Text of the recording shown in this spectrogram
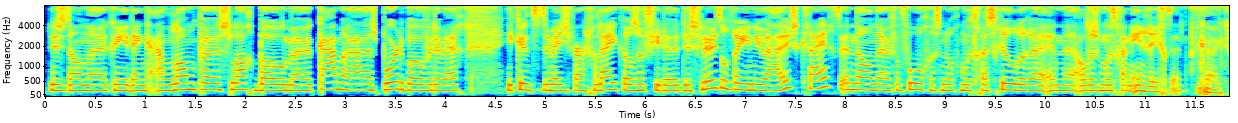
Dus dan kun je denken aan lampen, slagbomen, camera's, borden boven de weg. Je kunt het een beetje vergelijken alsof je de, de sleutel van je nieuwe huis krijgt. En dan vervolgens nog moet gaan schilderen en alles moet gaan inrichten. Kijk,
